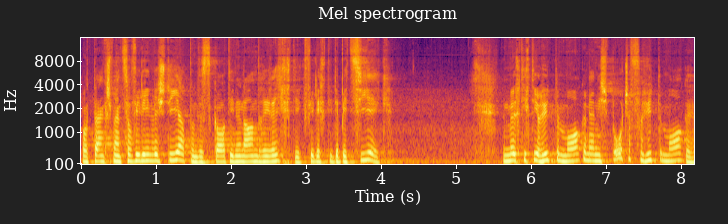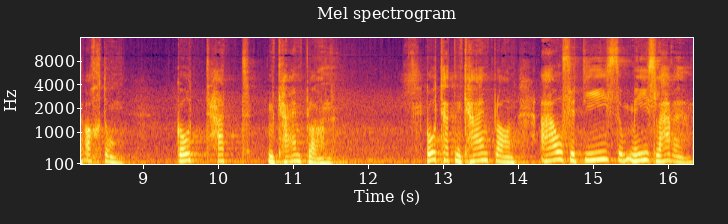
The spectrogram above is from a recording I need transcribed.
wo du denkst, wir haben so viel investiert und es geht in eine andere Richtung. Vielleicht in der Beziehung dann möchte ich dir heute Morgen, eine Botschaft für heute Morgen, Achtung, Gott hat einen Keimplan. Gott hat einen Keimplan, auch für dies und mein Leben.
